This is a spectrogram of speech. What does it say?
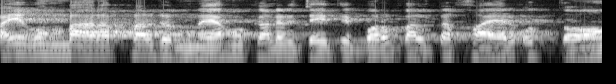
পাইগম্বার, আপনার জন্য এখন কালের চাইতে বড় কালটা ফায়ের উত্তম।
